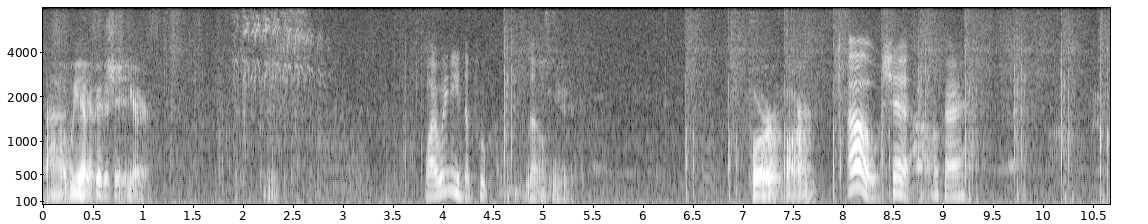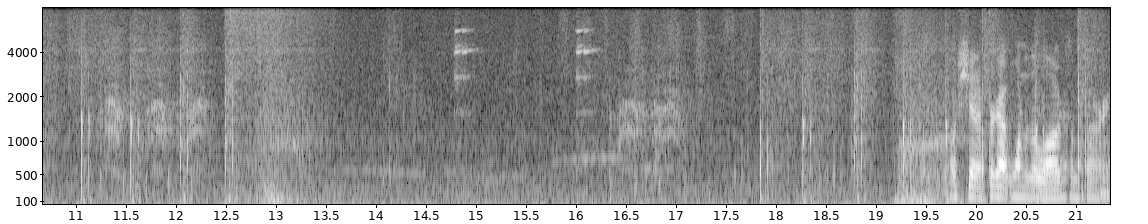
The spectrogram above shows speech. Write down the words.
Uh, we have good shit here. Why we need the poop though? just need it. For a farm. Oh shit. Okay. Oh shit, I forgot one of the logs, I'm sorry.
